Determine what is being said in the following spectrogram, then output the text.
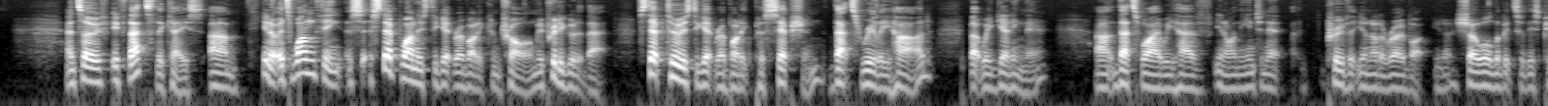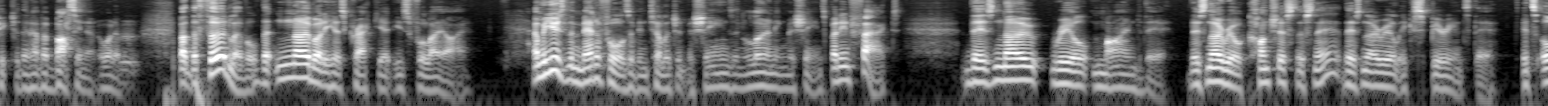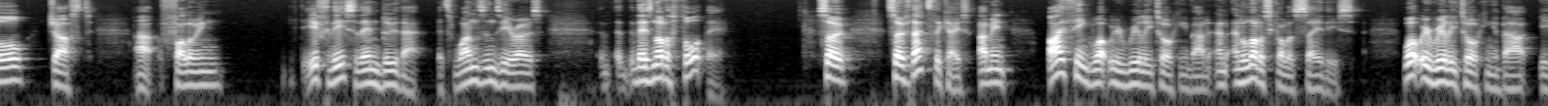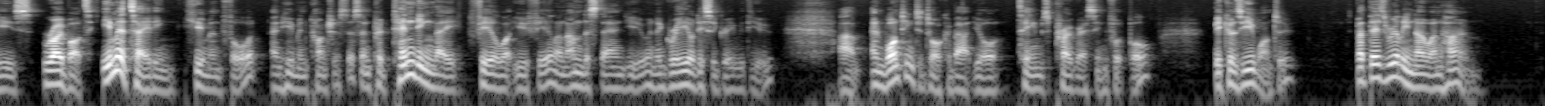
And so if, if that's the case, um, you know, it's one thing. Step one is to get robotic control, and we're pretty good at that. Step two is to get robotic perception. That's really hard, but we're getting there. Uh, that's why we have, you know, on the internet, prove that you're not a robot. You know, show all the bits of this picture that have a bus in it or whatever. Mm. But the third level that nobody has cracked yet is full AI. And we use the metaphors of intelligent machines and learning machines, but in fact, there's no real mind there. There's no real consciousness there. There's no real experience there. It's all just uh, following if this, then do that. It's ones and zeros. There's not a thought there. So, so if that's the case, I mean, I think what we're really talking about, and, and a lot of scholars say this, what we're really talking about is robots imitating human thought and human consciousness and pretending they feel what you feel and understand you and agree or disagree with you, um, and wanting to talk about your team's progress in football because you want to, but there's really no one home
